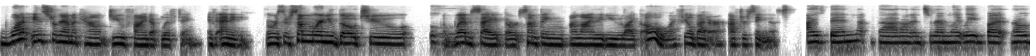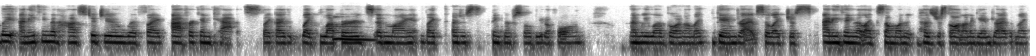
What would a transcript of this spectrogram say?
what Instagram account do you find uplifting, if any? Or is there somewhere you go to a website or something online that you like, oh, I feel better after seeing this? I've been bad on Instagram lately, but probably anything that has to do with like African cats. Like I like leopards oh. and my like I just think they're so beautiful. And we love going on like game drives. So like just anything that like someone has just gone on a game drive and like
